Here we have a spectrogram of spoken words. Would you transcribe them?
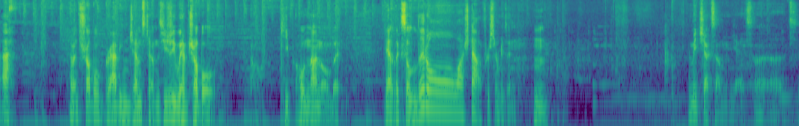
Ah, having trouble grabbing gemstones. Usually we have trouble keep holding on to them, but yeah, it looks a little washed out for some reason. Hmm. Let me check something, guys. Uh, let's see.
